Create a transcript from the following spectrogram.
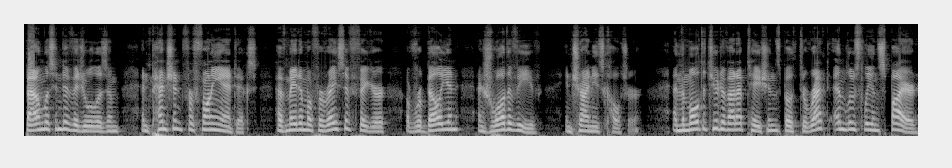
boundless individualism, and penchant for funny antics have made him a pervasive figure of rebellion and joie de vivre in Chinese culture, and the multitude of adaptations, both direct and loosely inspired,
